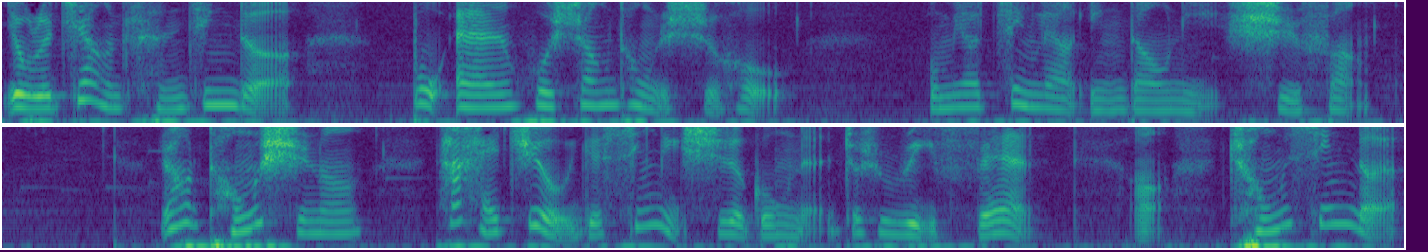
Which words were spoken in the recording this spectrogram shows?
有了这样曾经的不安或伤痛的时候，我们要尽量引导你释放。然后同时呢，它还具有一个心理师的功能，就是 reframe 哦，重新的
